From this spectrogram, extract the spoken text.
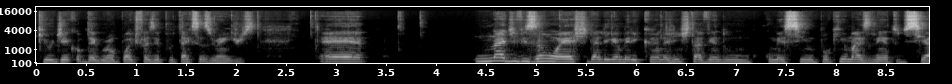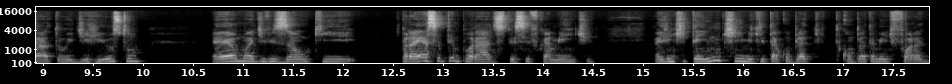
que o Jacob DeGrom pode fazer para o Texas Rangers. É, na divisão oeste da Liga Americana, a gente está vendo um comecinho um pouquinho mais lento de Seattle e de Houston. É uma divisão que, para essa temporada especificamente, a gente tem um time que está complet, completamente fora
